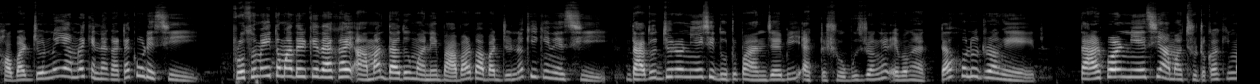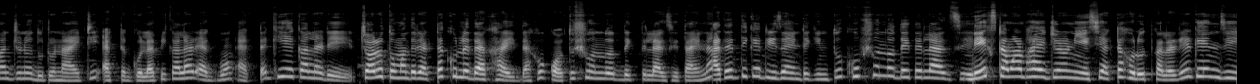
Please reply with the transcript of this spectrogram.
সবার জন্যই আমরা কেনাকাটা করেছি। প্রথমেই তোমাদেরকে দেখাই আমার দাদু মানে বাবার বাবার জন্য কি কিনেছি। দাদুর জন্য নিয়েছি দুটো পাঞ্জাবি, একটা সবুজ রঙের এবং একটা হলুদ রঙের। তারপর নিয়েছি আমার ছোট কাকিমার জন্য দুটো নাইটি, একটা গোলাপি কালার এবং একটা ঘিয়ে কালারের। চলো তোমাদের একটা খুলে দেখাই। দেখো কত সুন্দর দেখতে লাগছে, তাই না? হাতের দিকে ডিজাইনটা কিন্তু খুব সুন্দর দেখতে লাগছে। নেক্সট আমার ভাইয়ের জন্য নিয়েছি একটা হলুদ কালারের গেঞ্জি।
